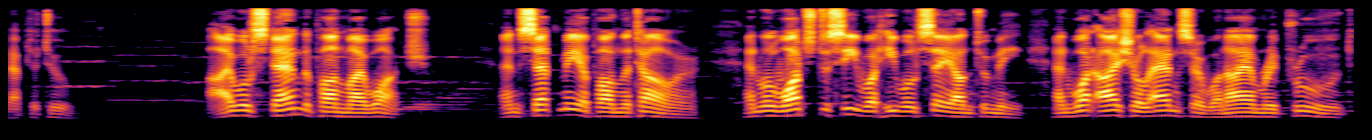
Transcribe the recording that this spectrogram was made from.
Chapter 2 I will stand upon my watch, and set me upon the tower, and will watch to see what he will say unto me, and what I shall answer when I am reproved.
